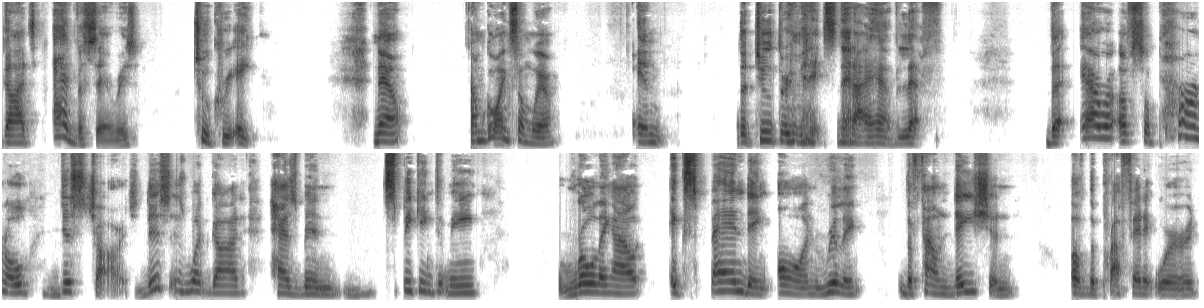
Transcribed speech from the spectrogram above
God's adversaries to create. Now, I'm going somewhere in the two, three minutes that I have left. The era of supernal discharge. This is what God has been speaking to me, rolling out, expanding on really the foundation of the prophetic word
